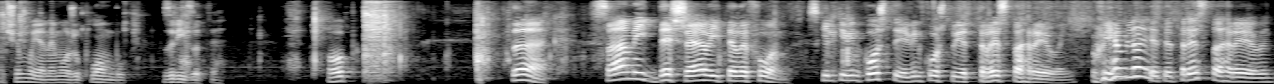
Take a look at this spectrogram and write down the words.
А чому я не можу пломбу зрізати? Оп. Так. Самий дешевий телефон. Скільки він коштує? Він коштує 300 гривень. Уявляєте, 300 гривень.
